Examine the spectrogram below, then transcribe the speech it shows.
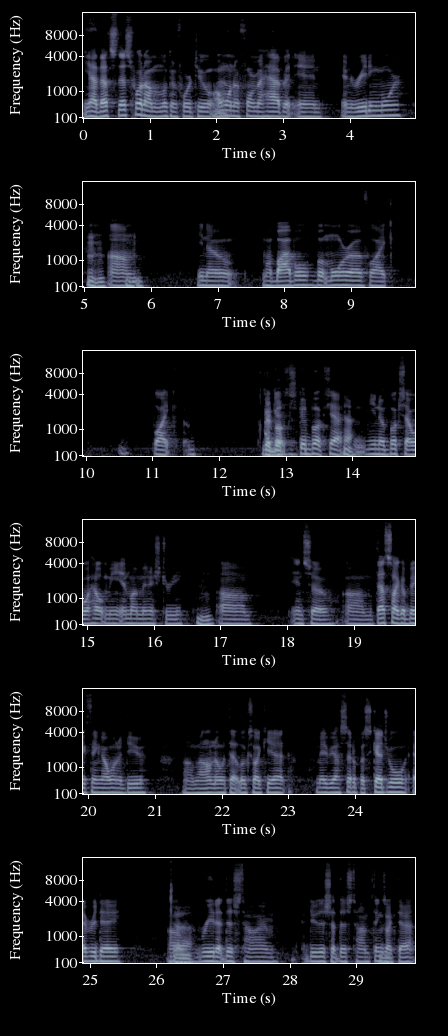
yeah, that's that's what I'm looking forward to. I want to form a habit in in reading more. Mm-hmm. Um, you know, my Bible, but more of like, like Good guess books. Good books, yeah. Yeah. You know, books that will help me in my ministry. Mm-hmm. Um, and so um, that's like a big thing I want to do. Um, I don't know what that looks like yet. Maybe I set up a schedule every day. Um, Yeah. Read at this time, do this at this time, things Mhm. like that.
